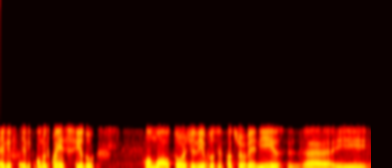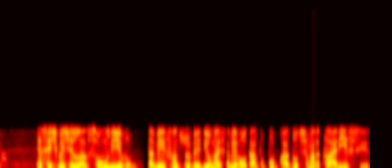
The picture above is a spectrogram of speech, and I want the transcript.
Ele, ele ficou muito conhecido como autor de livros infantos juvenis né, e recentemente ele lançou um livro também infanto juvenil, mas também voltado para o público adulto chamado Clarice.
